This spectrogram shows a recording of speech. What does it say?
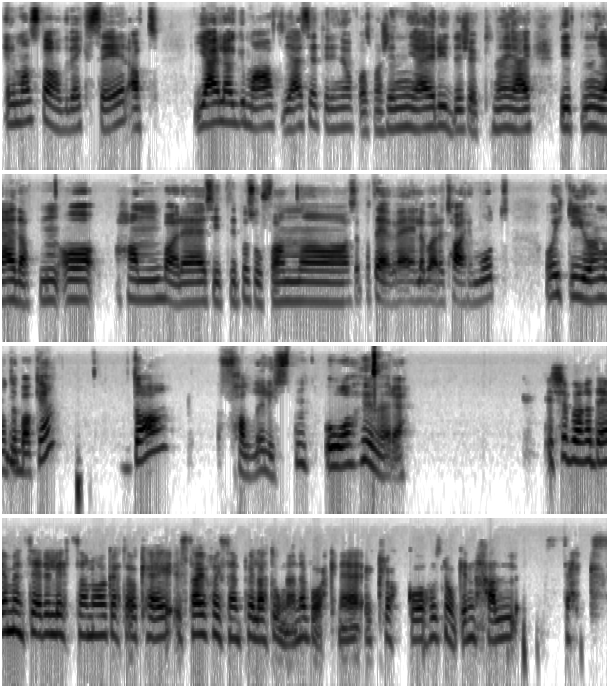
eller man stadig vekk ser at jeg lager mat, jeg setter inn i oppvaskmaskinen, jeg rydder kjøkkenet, jeg ditten, jeg datten, og han bare sitter på sofaen og ser på TV, eller bare tar imot og ikke gjør noe tilbake, da faller lysten og humøret. Ikke bare det, men så er det litt sånn òg at OK, si f.eks. at ungene våkner klokka hos noen halv seks,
